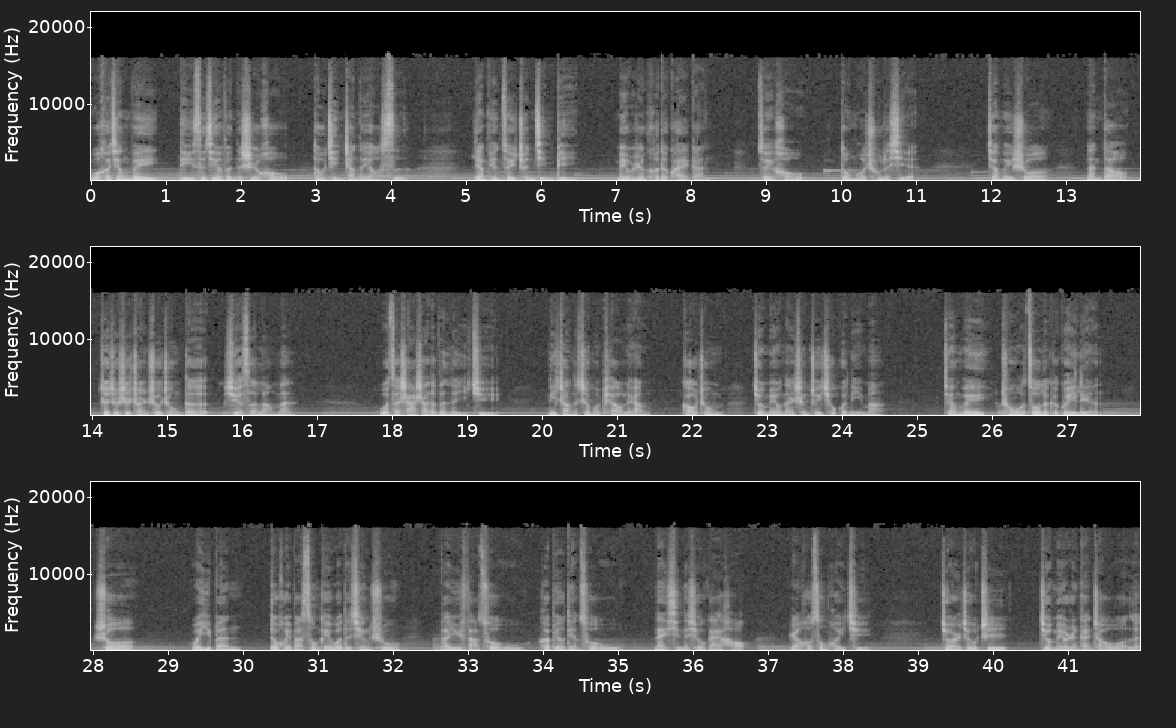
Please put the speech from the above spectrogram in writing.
我和姜薇第一次接吻的时候，都紧张的要死，两片嘴唇紧闭，没有任何的快感，最后都磨出了血。姜薇说：“难道这就是传说中的血色浪漫？”我则傻傻地问了一句：“你长得这么漂亮，高中就没有男生追求过你吗？姜薇冲我做了个鬼脸，说：“我一般都会把送给我的情书，把语法错误和标点错误耐心的修改好，然后送回去。久而久之，就没有人敢找我了。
